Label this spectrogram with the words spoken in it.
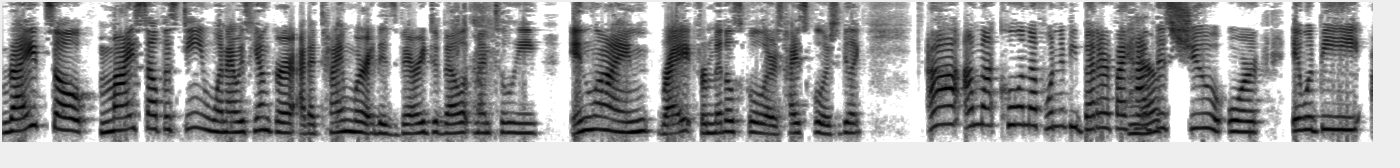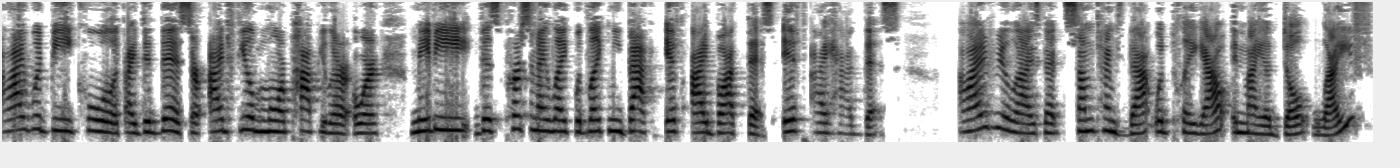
right? So my self-esteem when I was younger at a time where it is very developmentally in line, right? For middle schoolers, high schoolers to be like, ah, I'm not cool enough. Wouldn't it be better if I had yeah. this shoe? Or it would be, I would be cool if I did this, or I'd feel more popular, or maybe this person I like would like me back if I bought this, if I had this. I realized that sometimes that would play out in my adult life,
